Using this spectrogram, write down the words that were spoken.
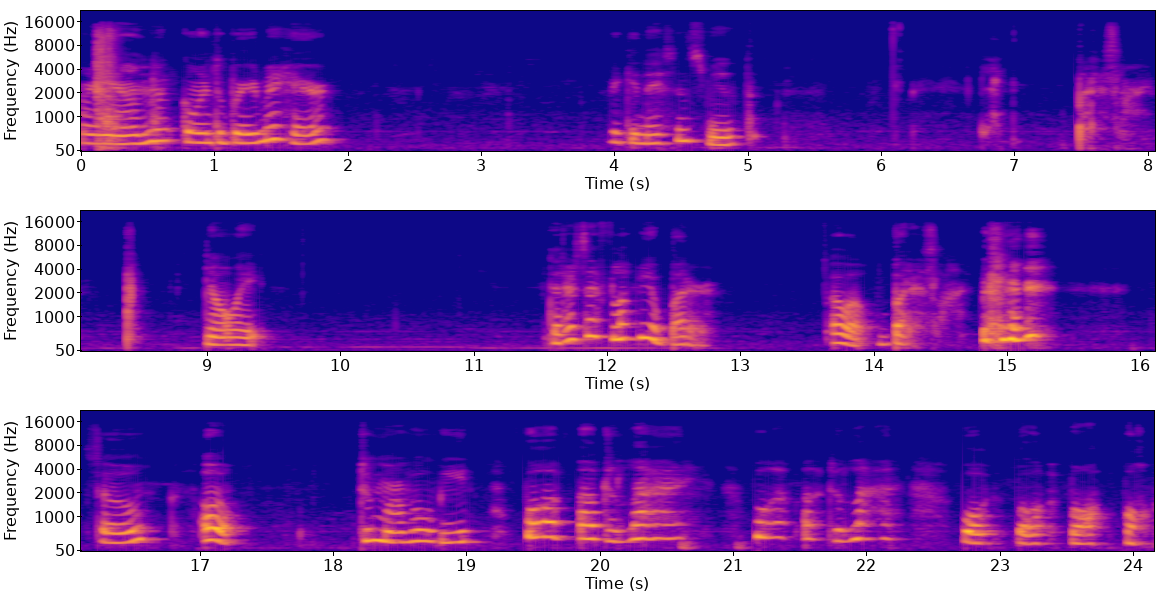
I am going to braid my hair. Make it nice and smooth. Like butter slime. No, wait. Did I say fluffy or butter? Oh well, butter slime. So, oh, tomorrow will be 4th of July, 4th of July, 4th, 4th, 4th, 4th,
